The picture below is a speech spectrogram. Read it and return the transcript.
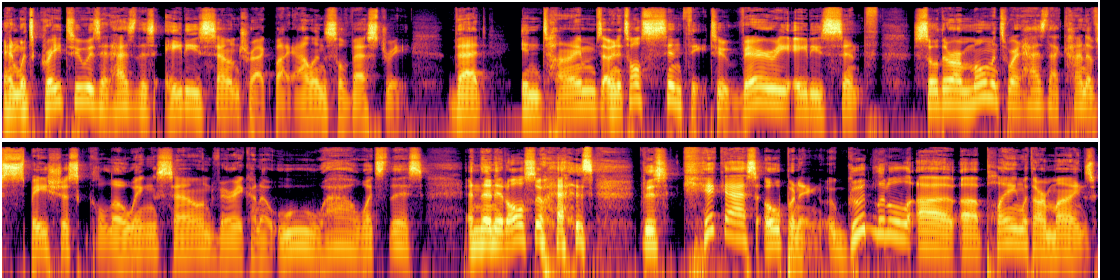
and what's great too is it has this 80s soundtrack by Alan Silvestri that in times, I mean, it's all synthy too, very 80s synth. So there are moments where it has that kind of spacious, glowing sound, very kind of, ooh, wow, what's this? And then it also has this kick ass opening, good little uh, uh, playing with our minds.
